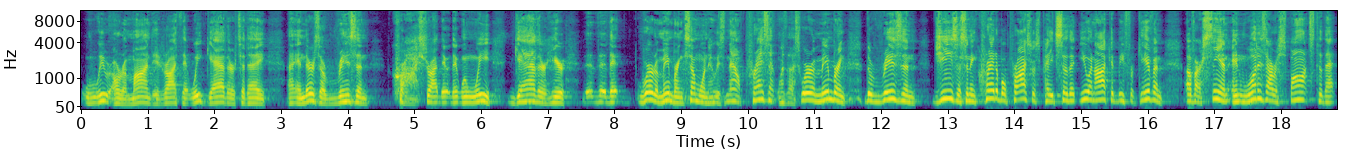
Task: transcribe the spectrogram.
we are reminded, right, that we gather today uh, and there's a risen Christ, right? That, that when we gather here, that, that we're remembering someone who is now present with us. We're remembering the risen Jesus. An incredible price was paid so that you and I could be forgiven of our sin. And what is our response to that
